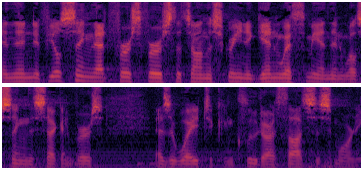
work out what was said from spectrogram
and then if you'll sing that first verse that's on the screen again with me, and then we'll sing the second verse as a way to conclude our thoughts this morning.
